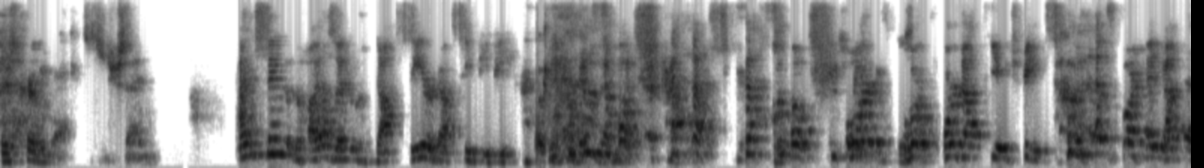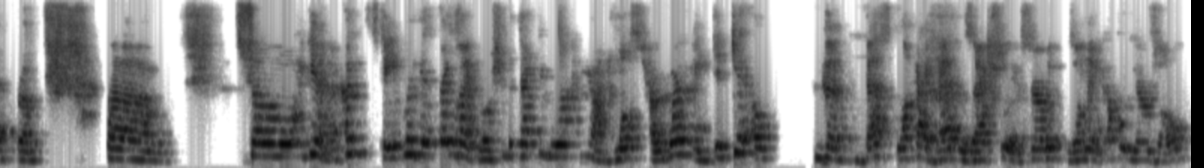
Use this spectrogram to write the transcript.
There's curly brackets, is what you're saying. I'm saying that the files ended with .c or .cpp. so, or, or, or .php. So that's where I got that from. Um, so again, I couldn't stably get things like motion detecting working on most hardware. I did get a, the best luck I had was actually a server that was only a couple years old.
